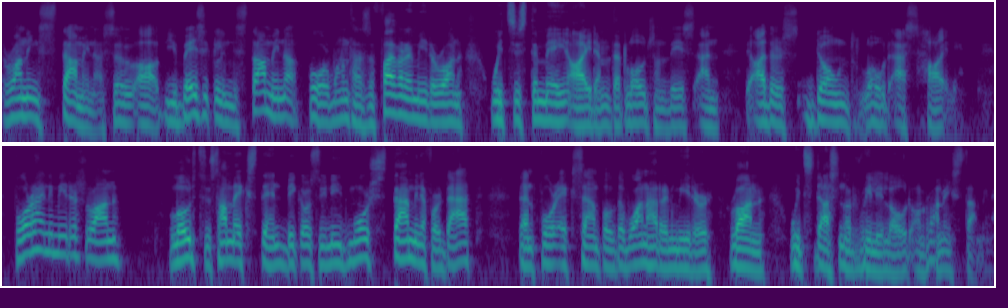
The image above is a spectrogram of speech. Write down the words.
running stamina. So uh, you basically need stamina for 1500 meter run, which is the main item that loads on this and the others don't load as highly. 400 meters run loads to some extent because you need more stamina for that than for example the 100 meter run which does not really load on running stamina.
